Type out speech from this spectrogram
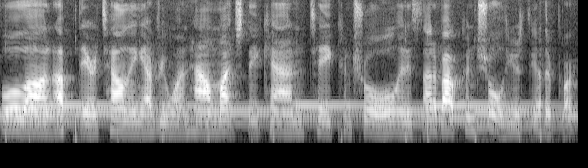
full on up there telling everyone how much they can take control. And it's not about control. Here's the other part.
